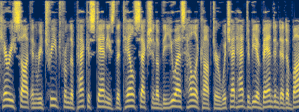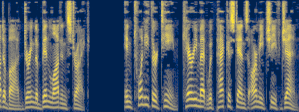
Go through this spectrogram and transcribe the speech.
Kerry sought and retrieved from the Pakistanis the tail section of the U.S. helicopter which had had to be abandoned at Abbottabad during the bin Laden strike. In 2013, Kerry met with Pakistan's Army Chief Gen.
